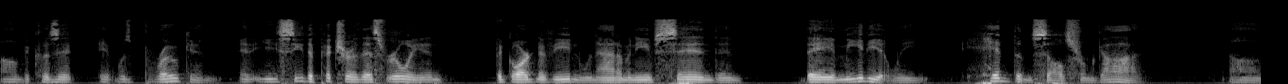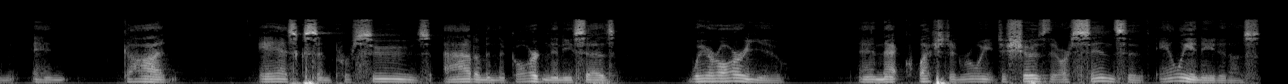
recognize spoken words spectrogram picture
um, because it it was broken. And you see the picture of this really in the Garden of Eden when Adam and Eve sinned, and they immediately hid themselves from God. Um, and God asks and pursues Adam in the garden and he says, where are you? And that question really just shows that our sins have alienated us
